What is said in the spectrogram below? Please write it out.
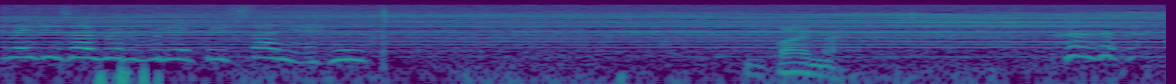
Każdy zabiór bude pristanie. Fajne.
